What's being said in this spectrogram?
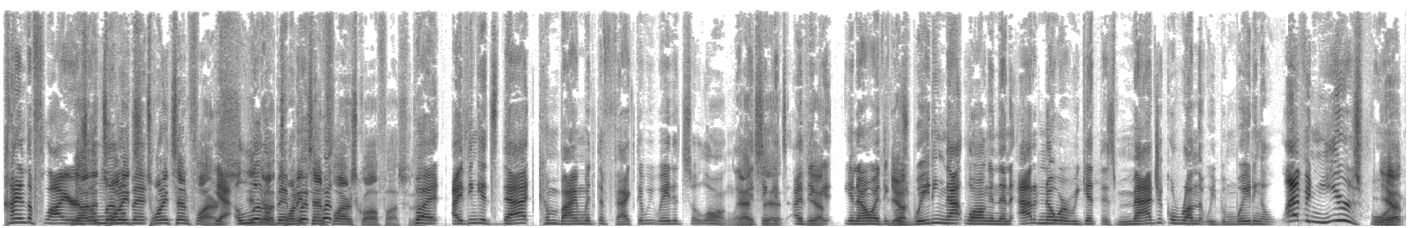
kind of the Flyers No, a the little bit. 2010 Flyers. Yeah, a little no, bit, 2010 but- Flyers qualifies for that. But I think it's that combined with the fact that we waited so long. Like I That's think it. it's I think Yep. it, you know I think it was waiting that long and then out of nowhere we get this magical run that we've been waiting 11 years for. Yep.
